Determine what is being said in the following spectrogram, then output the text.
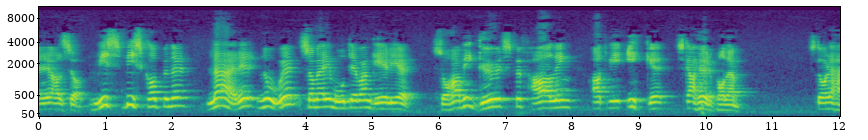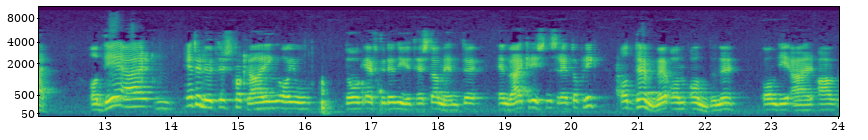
eh, altså Hvis biskopene lærer noe som er imot evangeliet, så har vi Guds befaling at vi ikke skal høre på dem, står det her. Og det er etter Luthers forklaring, og jo dog efter Det nye testamentet, enhver kristens rett og plikt å dømme om åndene, om de er av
